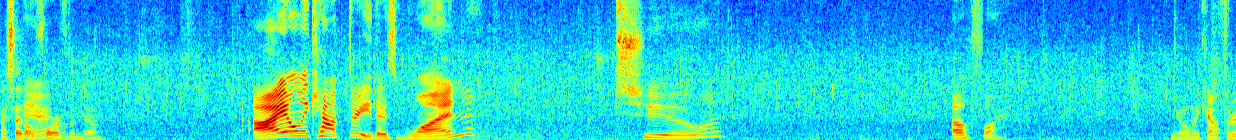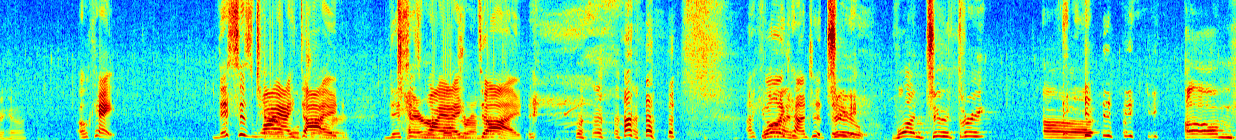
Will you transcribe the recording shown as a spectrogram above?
I set all four of them down. I only count three. There's one, two, oh, four. You only count three, huh? Okay. This is why I Terrible died. This Terrible is why I died. I can only count to three. two, one, two, three. Uh, um,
